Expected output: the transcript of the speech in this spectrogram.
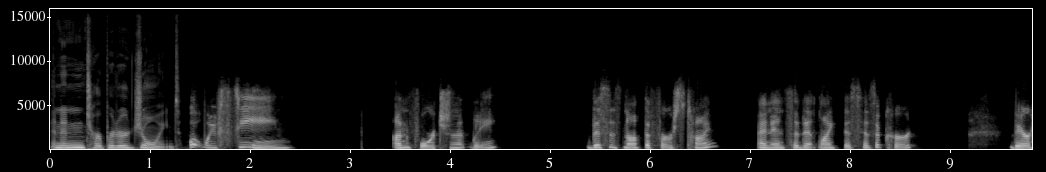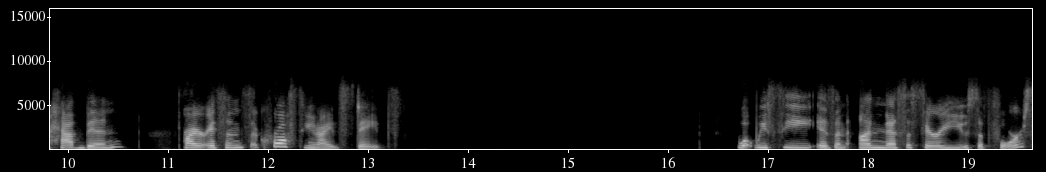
and an interpreter joined. What we've seen, unfortunately, this is not the first time an incident like this has occurred. There have been prior incidents across the United States. What we see is an unnecessary use of force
